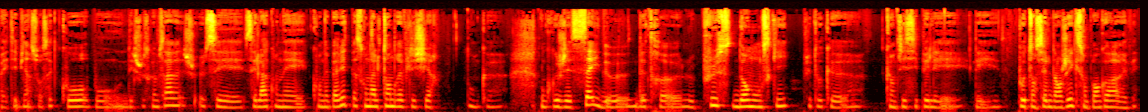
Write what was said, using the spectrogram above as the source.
pas été bien sur cette courbe ou des choses comme ça, c'est là qu'on est qu'on n'est pas vite parce qu'on a le temps de réfléchir. Donc donc j'essaye d'être le plus dans mon ski plutôt que qu'anticiper les, potentiels dangers qui ne sont pas encore arrivés.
